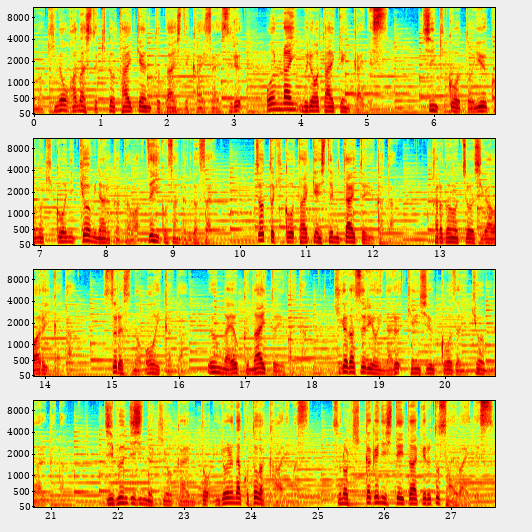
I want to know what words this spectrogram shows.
の「昨日話と昨日体験」と題して開催するオンライン無料体験会です。新気候というこの気候に興味のある方はぜひご参加ください。ちょっと気候を体験してみたいという方体の調子が悪い方ストレスの多い方運が良くないという方気が出せるようになる研修講座に興味のある方自分自身の気を変えるといろいろなことが変わります。そのきっかけにしていただけると幸いです。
